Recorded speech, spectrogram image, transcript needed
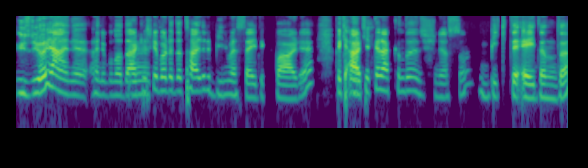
üzüyor yani. Hani buna der. Evet. Keşke böyle detayları bilmeseydik bari. Peki evet. erkekler hakkında ne düşünüyorsun? Big'di, Aiden'dı.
